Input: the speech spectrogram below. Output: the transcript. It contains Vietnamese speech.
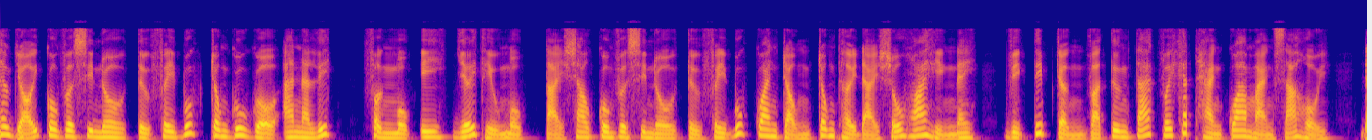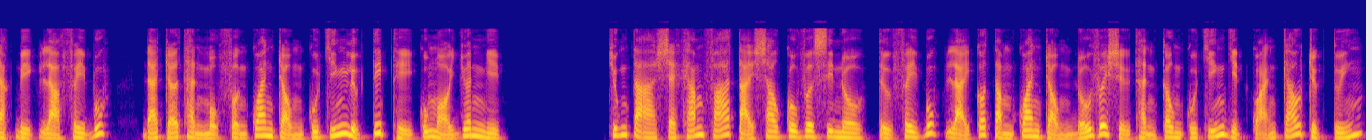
Theo dõi Coversino từ Facebook trong Google Analytics. Phần 1y giới thiệu một Tại sao Conversino từ Facebook quan trọng trong thời đại số hóa hiện nay? Việc tiếp cận và tương tác với khách hàng qua mạng xã hội, đặc biệt là Facebook, đã trở thành một phần quan trọng của chiến lược tiếp thị của mọi doanh nghiệp. Chúng ta sẽ khám phá tại sao Coversino từ Facebook lại có tầm quan trọng đối với sự thành công của chiến dịch quảng cáo trực tuyến.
